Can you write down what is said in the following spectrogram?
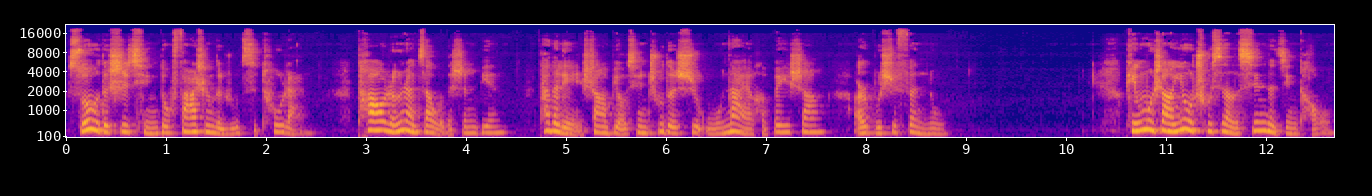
所有的事情都发生得如此突然。涛仍然在我的身边，他的脸上表现出的是无奈和悲伤，而不是愤怒。屏幕上又出现了新的镜头。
